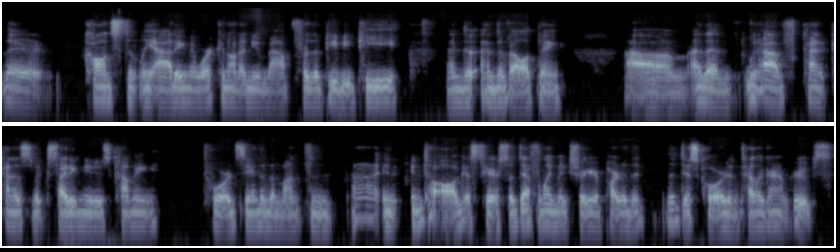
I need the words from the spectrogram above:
They're constantly adding. They're working on a new map for the PvP and and developing. Um, and then we have kind of kind of some exciting news coming towards the end of the month and uh, in, into August here. So definitely make sure you're part of the, the Discord and Telegram groups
